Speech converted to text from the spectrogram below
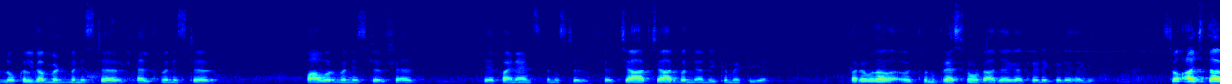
local government minister health minister power minister ਸ਼ਾਇਦ ਤੇ ਫਾਈਨੈਂਸ ਮਿਨਿਸਟਰ ਸ਼ਾਇਦ ਚਾਰ ਚਾਰ ਬੰਦਿਆਂ ਦੀ ਕਮੇਟੀ ਹੈ। ਪਰ ਉਹਦਾ ਤੁਹਾਨੂੰ ਪ੍ਰੈਸ ਨੋਟ ਆ ਜਾਏਗਾ ਕਿਹੜੇ ਕਿਹੜੇ ਹੈਗੇ। ਸੋ ਅੱਜ ਦਾ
